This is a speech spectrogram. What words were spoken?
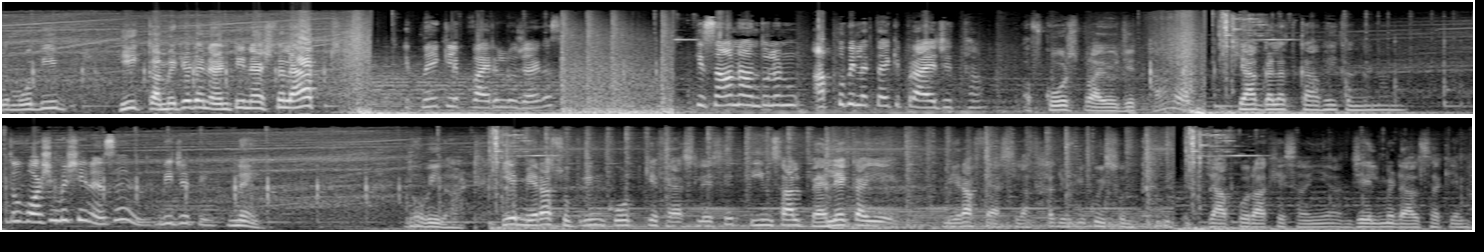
ये Modi he committed an anti national act इतना ही क्लिप वायरल हो जाएगा सर। किसान आंदोलन आपको भी लगता है कि प्रायोजित था? ऑफ़ कोर्स प्रायोजित था और क्या गलत कहा भाई कंगना ने? तो वॉशिंग मशीन है सर बीजेपी नहीं धोबी घाट। ये मेरा सुप्रीम कोर्ट के फैसले से तीन साल पहले का ये मेरा फैसला था जो कि कोई सुनता नहीं। जाको राखे साइया जेल में डाल सके ना।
